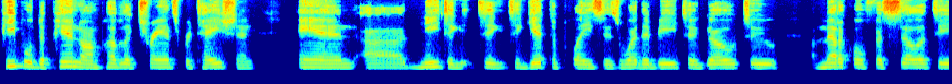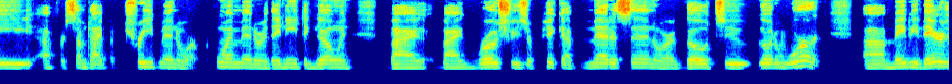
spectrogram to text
people depend on public transportation, and uh, need to, to, to get to places, whether it be to go to a medical facility uh, for some type of treatment or appointment, or they need to go and buy buy groceries or pick up medicine, or go to go to work. Uh, maybe they're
